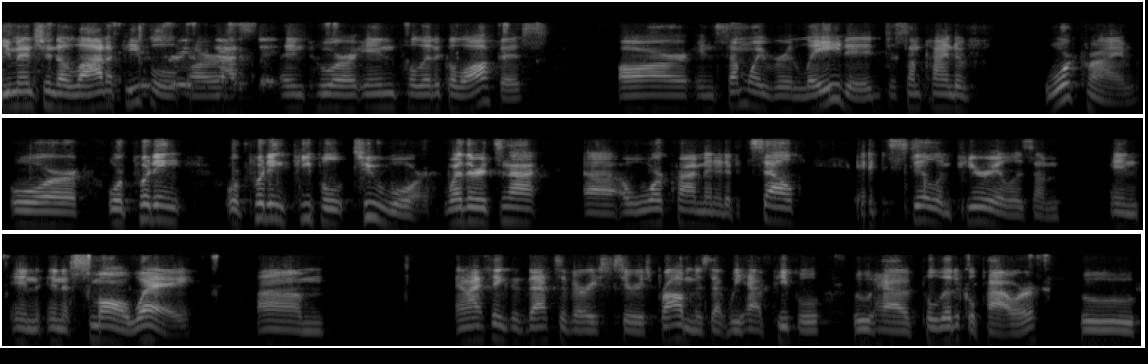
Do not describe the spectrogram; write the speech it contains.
you mentioned a lot of people history of the are in, who are in political office are in some way related to some kind of war crime or or putting or putting people to war whether it's not uh, a war crime in and of itself. It's still imperialism in in in a small way. Um, and I think that that's a very serious problem. Is that we have people who have political power who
